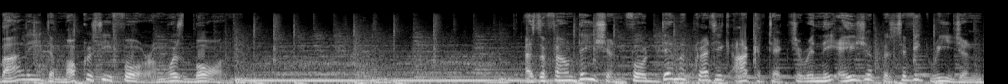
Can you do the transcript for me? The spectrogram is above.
Bali Democracy Forum was born as a foundation for democratic architecture in the Asia-Pacific region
